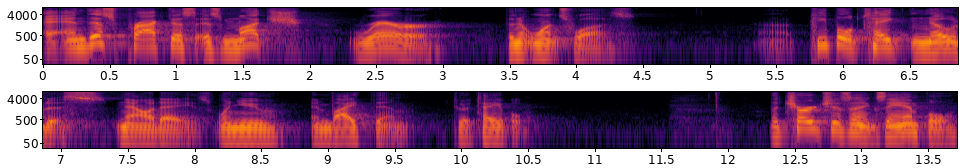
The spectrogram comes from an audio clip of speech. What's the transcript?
And this practice is much rarer than it once was. Uh, people take notice nowadays when you invite them to a table. The church is an example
